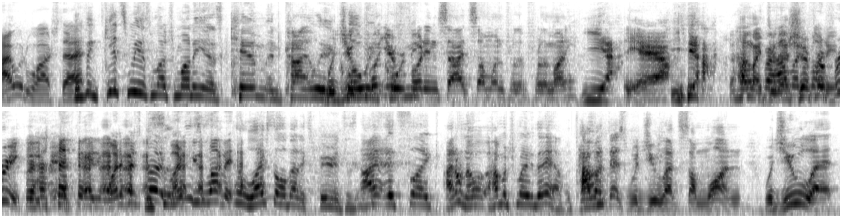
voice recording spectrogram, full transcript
I would watch that. If it gets me as much money as Kim and Kylie Would and you Khloe put and your Kourtney, foot inside someone for the for the money? Yeah. Yeah. Yeah. I might For do that shit money? for free. what if it's good? What if you love it? No, life's all about experiences. I, it's like I don't know how much money they have. How about this? Would you let someone? Would you let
